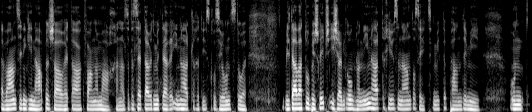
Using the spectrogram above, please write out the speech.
eine wahnsinnige Nabelschau hat angefangen zu machen. Also das hat auch wieder mit der inhaltlichen Diskussion zu tun. Weil da, was du beschreibst, ist ja im Grunde noch eine inhaltliche Auseinandersetzung mit der Pandemie. Und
